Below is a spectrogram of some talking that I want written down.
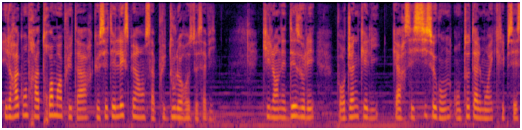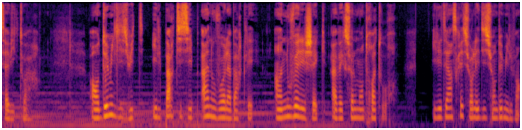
Il racontera trois mois plus tard que c'était l'expérience la plus douloureuse de sa vie. Qu'il en est désolé pour John Kelly car ces 6 secondes ont totalement éclipsé sa victoire. En 2018, il participe à nouveau à la Barclay, un nouvel échec avec seulement 3 tours. Il était inscrit sur l'édition 2020,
